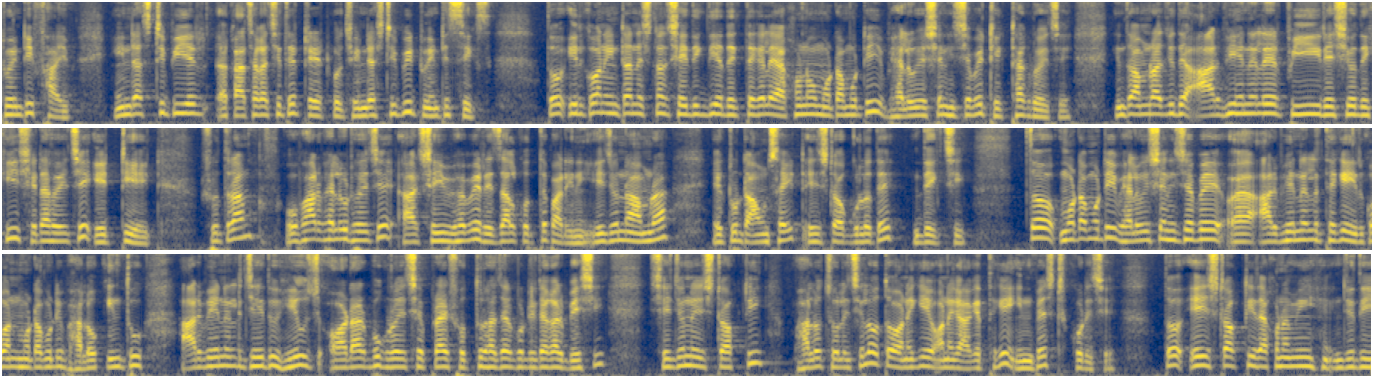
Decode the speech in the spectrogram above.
twenty five industry PE এর কাছাকাছিতে ট্রেড করছে ইন্ডাস্ট্রি পি টোয়েন্টি সিক্স তো ইরকন ইন্টারন্যাশনাল সেই দিক দিয়ে দেখতে গেলে এখনও মোটামুটি ভ্যালুয়েশন হিসেবে ঠিকঠাক রয়েছে। কিন্তু আমরা যদি আরভিএনএল এর পি রেশিও দেখি, সেটা হয়েছে এইট্টি এইট সুতরাং ওভার ভ্যালুড হয়েছে আর সেইভাবে রেজাল্ট করতে পারিনি। এই জন্য আমরা একটু ডাউনসাইড এই স্টকগুলোতে দেখছি। তো মোটামুটি ভ্যালুয়েশন হিসেবে আরভিএনএল থেকে ইরকন মোটামুটি ভালো। কিন্তু আরভিএনএল যেহেতু হিউজ অর্ডার বুক রয়েছে, প্রায় সত্তর হাজার কোটি টাকার বেশি, সেই জন্য এই স্টকটি ভালো চলেছিল। তো অনেকেই অনেক আগে থেকে ইনভেস্ট করেছে। তো এই স্টকটির এখন আমি যদি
